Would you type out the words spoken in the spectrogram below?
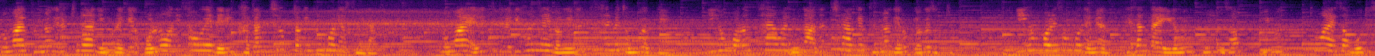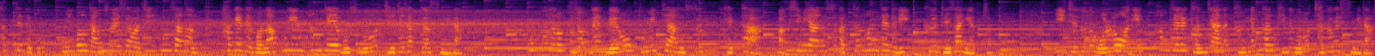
로마의 불명예를 초래한 인물에게 원로원이 사후에 내린 가장 치욕적인 형벌이었습니다. 로마의 엘리트들에게 현세의 명예는 삶의 전부였기에 이 형벌은 사형을 능가하는 최악의 불명예로 여겨졌죠. 이 형벌이 선고되면 대상자의 이름은 공문서, 비문, 통화에서 모두 삭제되고 공공장소에 세워진 흉상은 파괴되거나 후임 황제의 모습으로 재제작되었습니다. 폭군으로 규정된 네로, 도미티아누스, 게타, 막시미아누스 같은 황제들이 그 대상이었죠. 이 제도는 원로원인 황제를 견제하는 강력한 기능으로 작용했습니다.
